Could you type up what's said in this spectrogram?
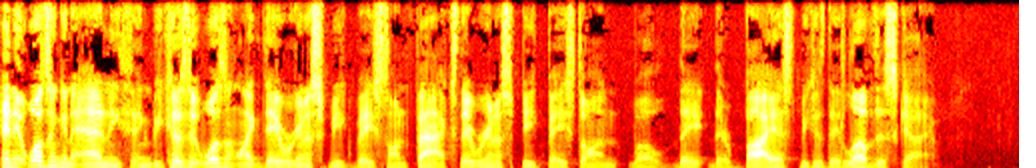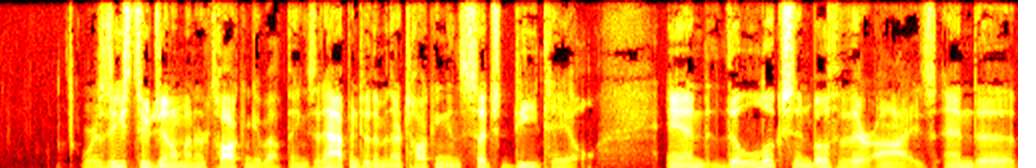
And it wasn't going to add anything because it wasn't like they were going to speak based on facts. They were going to speak based on, well, they, they're biased because they love this guy. Whereas these two gentlemen are talking about things that happened to them and they're talking in such detail. And the looks in both of their eyes and the,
